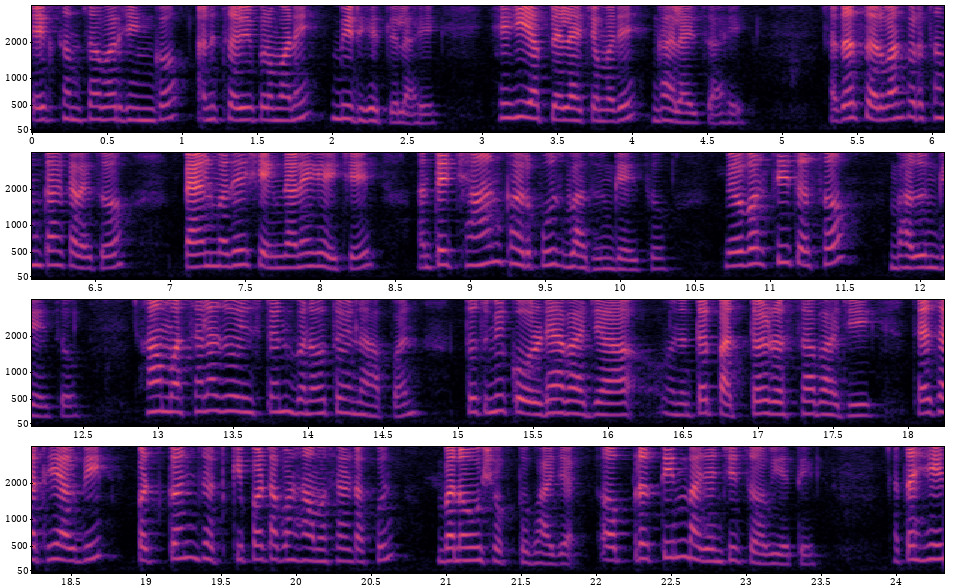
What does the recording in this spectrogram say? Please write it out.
एक चमचाभर हिंग आणि चवीप्रमाणे मीठ घेतलेलं आहे. हेही आपल्याला याच्यामध्ये घालायचं आहे. आता सर्वात प्रथम काय करायचं? पॅनमध्ये शेंगदाणे घ्यायचे आणि ते छान खरपूस भाजून घ्यायचं. व्यवस्थित असं भाजून घ्यायचं. हा मसाला जो इन्स्टंट बनवतो आहे ना आपण तो तुम्ही कोरड्या भाज्या नंतर पातळ रस्सा भाजी त्यासाठी अगदी पटकन झटकीपट आपण हा मसाला टाकून बनवू शकतो भाज्या. अप्रतिम भाज्यांची चव येते. आता हे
